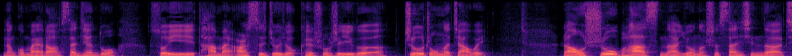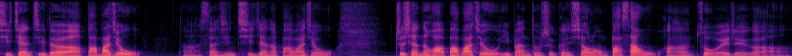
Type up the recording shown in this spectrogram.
能够卖到三千多，所以它卖二四九九可以说是一个折中的价位。然后十五 Plus 呢，用的是三星的旗舰级的八八九五啊，三星旗舰的八八九五。之前的话，八八九五一般都是跟骁龙八三五啊作为这个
